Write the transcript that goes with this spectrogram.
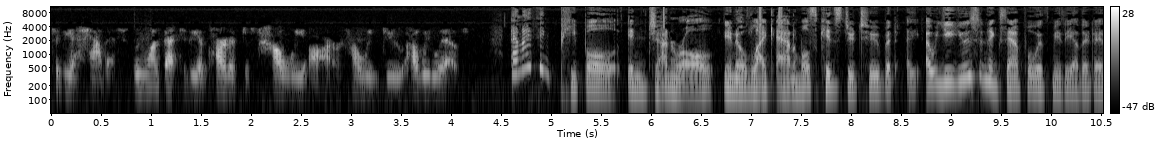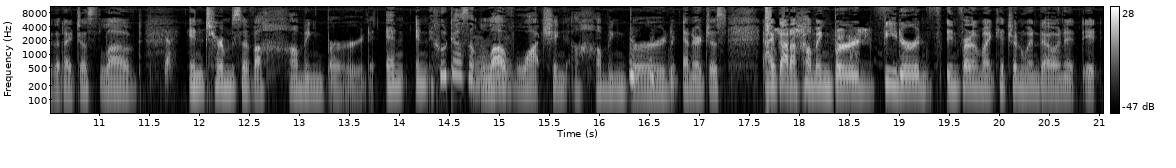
to be a habit. We want that to be a part of just how we are, how we do, how we live. And I think people in general, you know, like animals, kids do too. But uh, you used an example with me the other day that I just loved in terms of a hummingbird. And, and who doesn't mm. love watching a hummingbird and are just, I've got a hummingbird feeder in, in front of my kitchen window and it, it,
